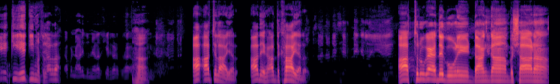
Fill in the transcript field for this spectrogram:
ਇਹ ਕੀ ਇਹ ਕੀ ਮਸਲਾ? ਆਪਣੇ ਨਾਲ ਹੀ ਦੁਨੀਆ। ਆ ਆ ਚਲਾ ਯਾਰ ਆ ਦੇਖ ਆ ਦਿਖਾ ਯਾਰ। ਆ। ਅਥਰੂ ਗਏ ਦੇ ਗੋਲੇ ਡਾਂਗਾ ਵਿਛਾੜਾਂ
